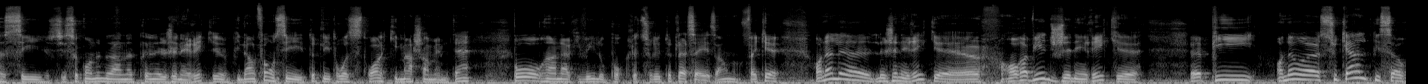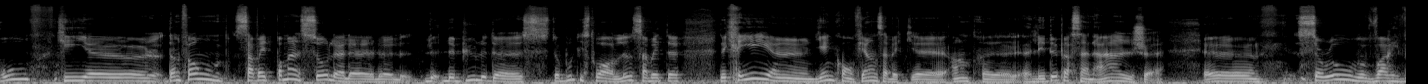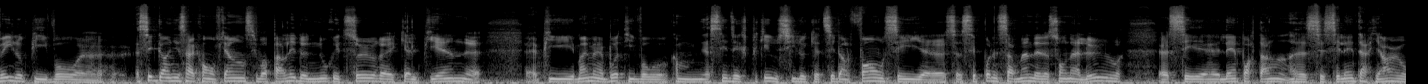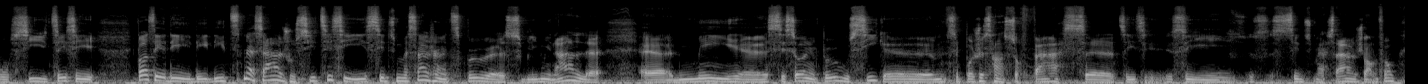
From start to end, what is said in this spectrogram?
c'est, ça qu'on a dans notre générique. Puis dans le fond, c'est toutes les trois histoires qui marchent en même temps pour en arriver pour clôturer toute la saison. Fait que on a le, le générique. on revient du générique. Puis on a euh, Sukal puis Saru qui, euh, dans le fond, ça va être pas mal ça le, but de ce bout d'histoire-là. Ça va être de, créer un lien de confiance avec euh, entre les deux personnages. Saru va arriver puis il va essayer de gagner sa confiance. Il va parler de nourriture kelpienne. puis même un bout, il va comme essayer d'expliquer aussi là, que dans le fond, c'est c'est pas nécessairement de son allure, c'est l'important, c'est l'intérieur aussi c'est. Je pense des, des, des, petits messages aussi. C'est du message un petit peu euh, subliminal, euh, mais euh, c'est ça un peu aussi que c'est pas juste en surface. c'est du message dans le fond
